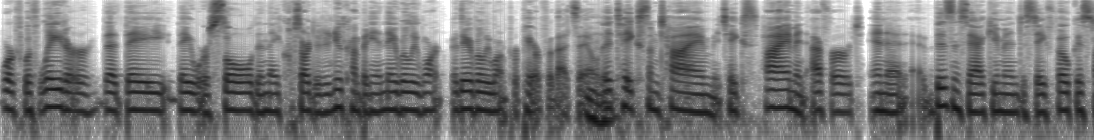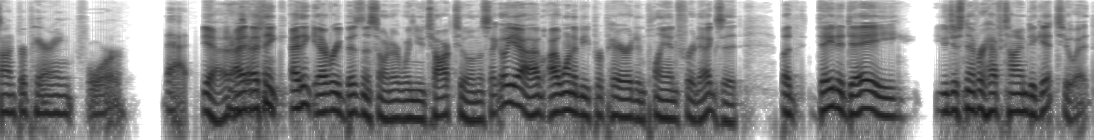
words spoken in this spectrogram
worked with later that they they were sold and they started a new company and they really weren't they really weren't prepared for that sale. Mm-hmm. It takes some time. It takes time and effort and a business acumen to stay focused on preparing for that. Yeah, I, I, think I think every business owner when you talk to them, it's like, oh yeah, I, I want to be prepared and plan for an exit, but day to day, you just never have time to get to it.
